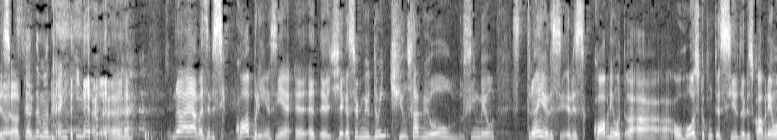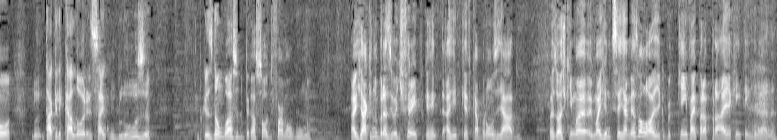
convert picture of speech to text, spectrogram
Ser uma Todo mundo branquinho. Não, é, mas eles se cobrem, assim, é, é- é- chega a ser meio doentio, sabe? Ou, assim, meio estranho. Eles, eles cobrem o, a- a- o rosto com tecido, eles cobrem o... Tá aquele calor, eles saem com blusa, porque eles não gostam de pegar sol de forma alguma. Já que no Brasil é diferente, porque a gente, a gente quer ficar bronzeado. Mas eu acho que, eu imagino que seja a mesma lógica, porque quem vai pra praia é quem tem grana.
